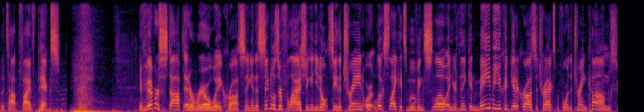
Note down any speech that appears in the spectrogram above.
the top five picks. If you've ever stopped at a railway crossing and the signals are flashing and you don't see the train or it looks like it's moving slow and you're thinking maybe you could get across the tracks before the train comes.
